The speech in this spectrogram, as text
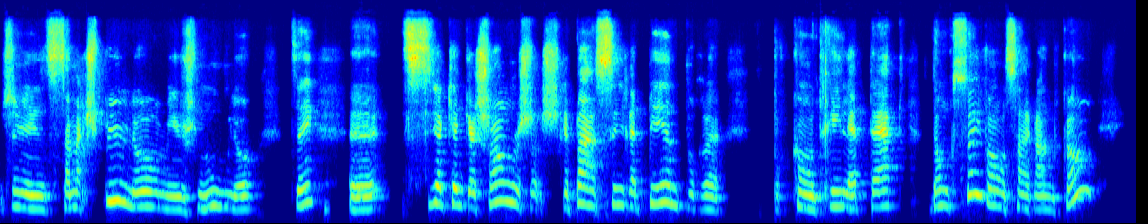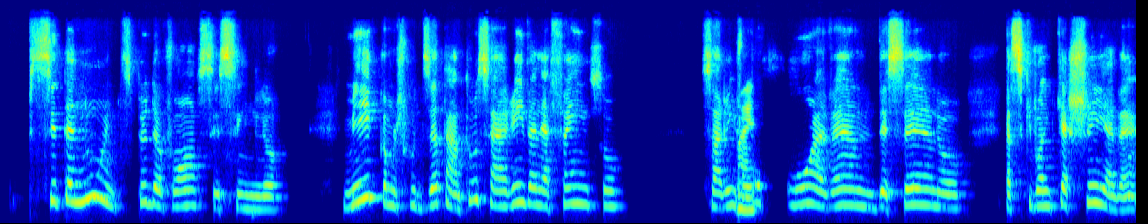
ça ne marche plus, là, mes genoux. Là. Euh, S'il y a quelque chose, je ne serais pas assez rapide pour, euh, pour contrer l'attaque. Donc, ça, ils vont s'en rendre compte. C'est à nous un petit peu de voir ces signes-là. Mais comme je vous disais tantôt, ça arrive à la fin, ça. Ça arrive pas six mois avant le décès. Là parce qu'il va le cacher avant.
